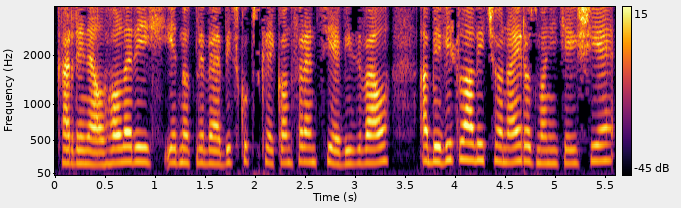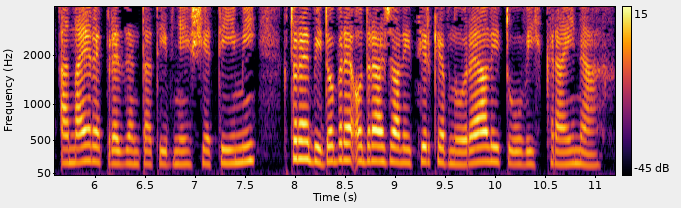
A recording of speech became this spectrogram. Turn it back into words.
Kardinál Hollerich jednotlivé biskupské konferencie vyzval, aby vyslali čo najrozmanitejšie a najreprezentatívnejšie týmy, ktoré by dobre odrážali cirkevnú realitu v ich krajinách.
